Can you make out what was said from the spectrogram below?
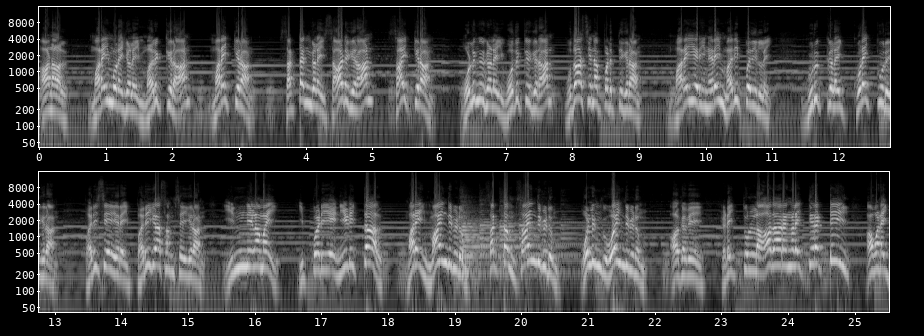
ஆனால் மறைமுறைகளை மறுக்கிறான் மறைக்கிறான். சட்டங்களை சாடுகிறான் சாய்க்கிறான். ஒழுங்குகளை ஒதுக்குகிறான் உதாசீனப்படுத்துகிறான். மறையறிஞரை மதிப்பதில்லை. குருக்களை குறை கூறுகிறான். பரிசேயரை பரிகாசம் செய்கிறான். இந்நிலைமை இப்படியே நீடித்தால் மறை மாய்ந்துவிடும் சட்டம் சாய்ந்துவிடும் ஒழுங்கு ஓய்ந்துவிடும். ஆகவே கிடைத்துள்ள ஆதாரங்களை திரட்டி அவனை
